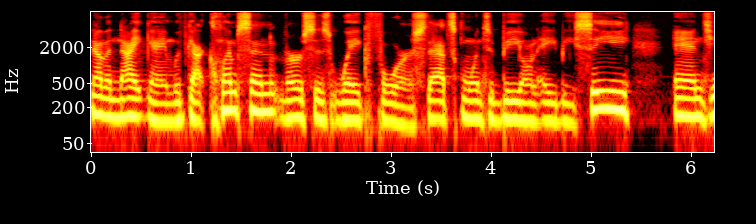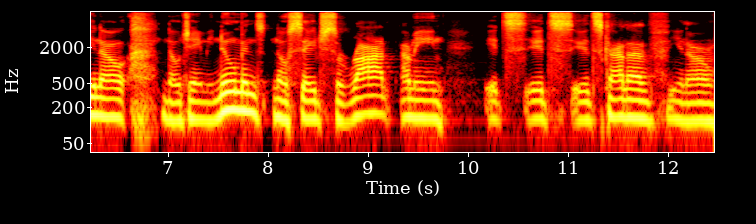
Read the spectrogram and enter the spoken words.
Now, the night game, we've got Clemson versus Wake Forest. That's going to be on ABC. And, you know, no Jamie Newman, no Sage Surratt. I mean, it's it's it's kind of, you know,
